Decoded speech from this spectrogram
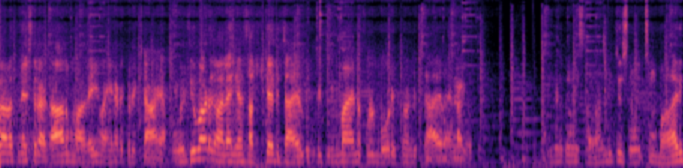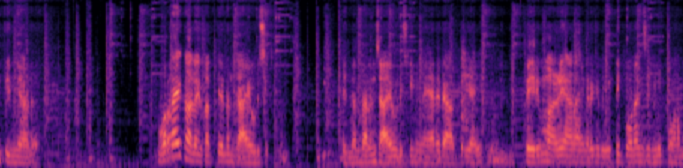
കാലത്തിന് ശേഷം അടാറ് മഴയും അതിനിടയ്ക്ക് ഒരു ചായ. ഒരുപാട് കാലം ഞാൻ സത്യമായിട്ട് ചായ കുടിച്ചിട്ട് ജിമ്മായന്റെ ഫുൾ ബോഡിക്ക് വേണ്ടി ചായ വേണ്ട. അടുത്ത് സാൻഡ്വിച്ചും സോസും ഭാരി തിന്നെയാണ് കുറെ കാലം സത്യമായിട്ടും ചായ കുടിച്ചിട്ട്. പിന്നെന്തായാലും ചായ കുടിച്ച് നേരെ രാത്രിയായി. പെരും മഴയാണ്. അതിനിടയ്ക്ക് വീട്ടിൽ പോകണം ജിമ്മിൽ പോകണം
